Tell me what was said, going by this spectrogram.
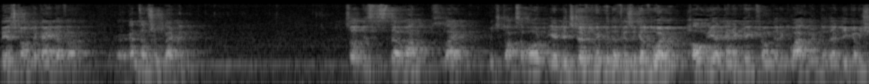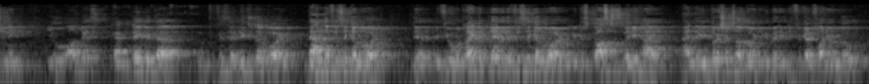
based on the kind of a, a consumption pattern. So this is the one slide which talks about a digital twin to the physical world, how we are connecting from the requirement to the decommissioning. You always can play with the digital world than the physical world. If you try to play with the physical world, its cost is very high and the impressions are going to be very difficult for you to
